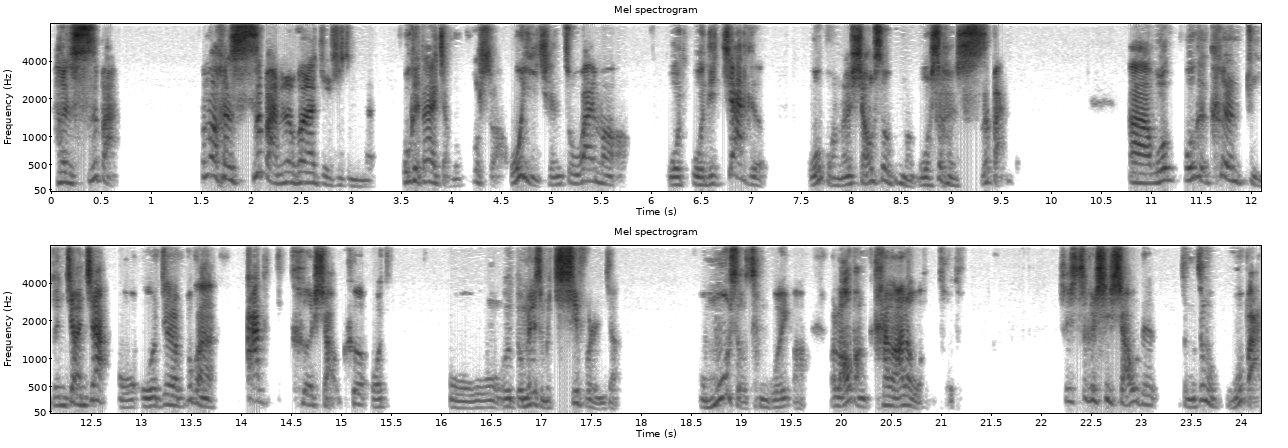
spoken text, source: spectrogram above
很死板。那么很死板的话呢，就是怎么呢？我给大家讲个故事啊。我以前做外贸啊，我我的价格，我广东销售部门我是很死板的啊。我我给客人主动降价，我我就不管大客小客，我我我我都没有什么欺负人家，我墨守成规啊。我老板开拉了我头疼。所以这个姓肖的怎么这么古板，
